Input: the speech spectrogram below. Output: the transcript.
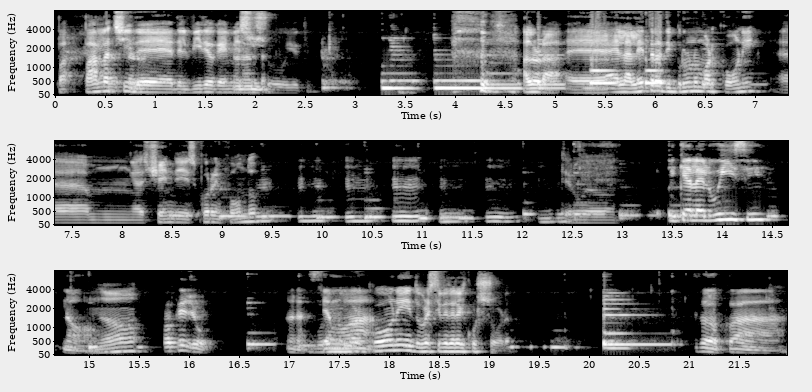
Pa- parlaci de- del video che hai messo Non su YouTube. Allora, eh, è la lettera di Bruno Marconi. ehm, scendi, scorre in fondo. Ru- Michele Luisi? No. No, Proprio giù. Ora Bruno stiamo a... Marconi, dovresti vedere il cursore. Eccolo qua.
